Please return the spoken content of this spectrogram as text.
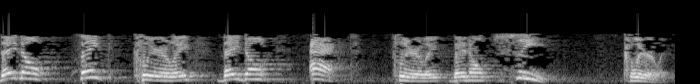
They don't think clearly, they don't act clearly, they don't see clearly.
